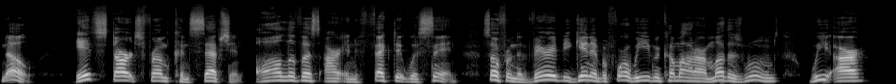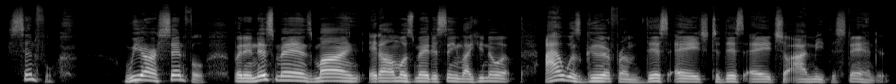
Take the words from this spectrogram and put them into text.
No, it starts from conception. All of us are infected with sin. So, from the very beginning, before we even come out of our mother's wombs, we are sinful. We are sinful. But in this man's mind, it almost made it seem like, you know what? I was good from this age to this age, so I meet the standard.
